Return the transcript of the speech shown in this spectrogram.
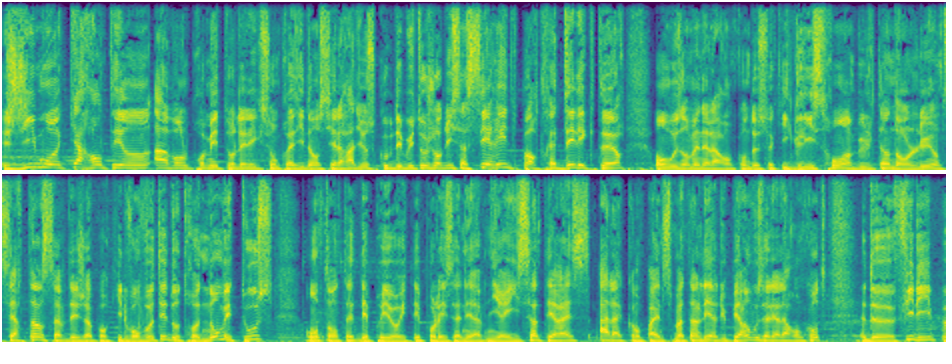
J-41 avant le premier tour de l'élection présidentielle. Radio Scoop débute aujourd'hui sa série de portraits d'électeurs. On vous emmène à la rencontre de ceux qui glisseront un bulletin dans l'urne. Certains savent déjà pour qui ils vont voter, d'autres non, mais tous ont en tête des priorités pour les années à venir. Ils s'intéressent à la campagne. Ce matin, Léa Dupérin, vous allez à la rencontre de Philippe,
